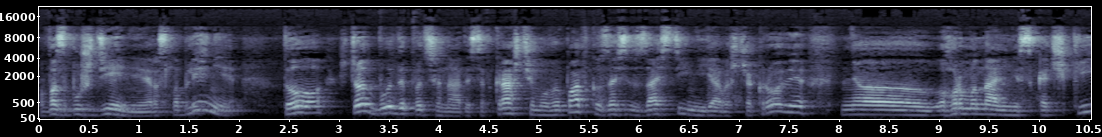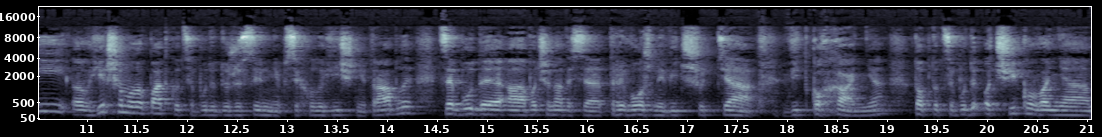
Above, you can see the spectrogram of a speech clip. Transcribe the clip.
возбуждення і розслаблення, то що буде починатися? В кращому випадку зас- застійні явища крові, е, гормональні скачки. Е, В гіршому випадку це будуть дуже сильні психологічні трабли. Це буде починатися тривожне відчуття від кохання, тобто це буде очікування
